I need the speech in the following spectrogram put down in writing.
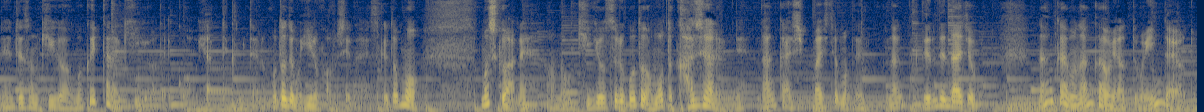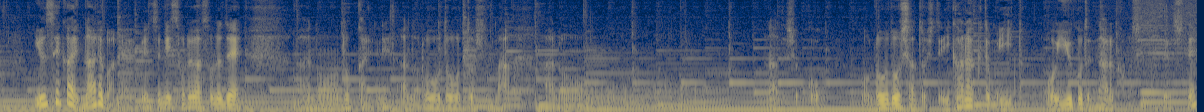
ね、でその起業がうまくいったら企業でこうやっていくみたいなことでもいいのかもしれないですけどももしくはねあの起業することがもっとカジュアルにね何回失敗してもね全然大丈夫。何回も何回もやってもいいんだよと。いう世界になればね別にそれはそれであのどっかにねあの労働としてまああのなんでしょうこう労働者として行かなくてもいいということになるかもしれませんしね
